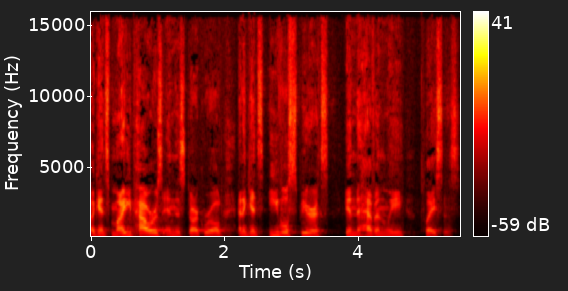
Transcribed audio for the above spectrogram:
against mighty powers in this dark world, and against evil spirits in the heavenly places.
